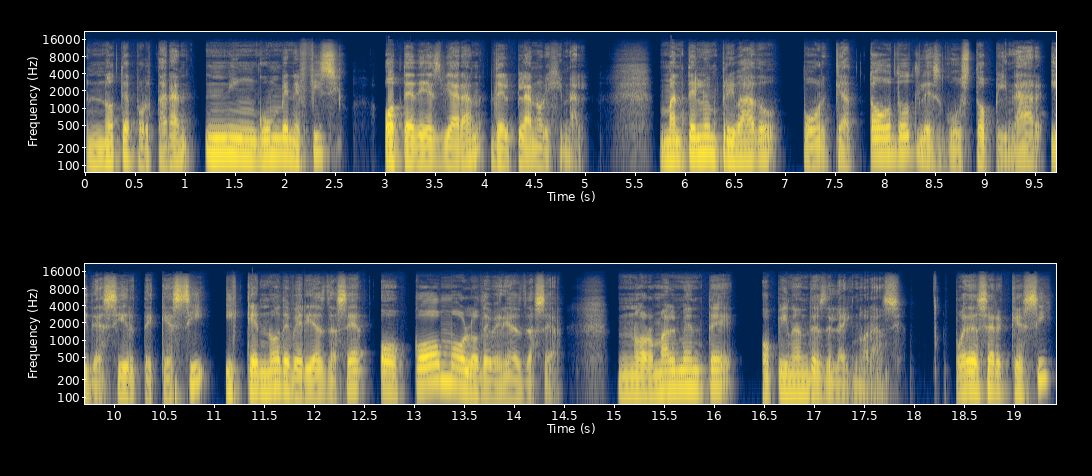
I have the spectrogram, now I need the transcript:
no te aportarán ningún beneficio o te desviarán del plan original. Manténlo en privado porque a todos les gusta opinar y decirte que sí y que no deberías de hacer o cómo lo deberías de hacer. Normalmente opinan desde la ignorancia. Puede ser que sí,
